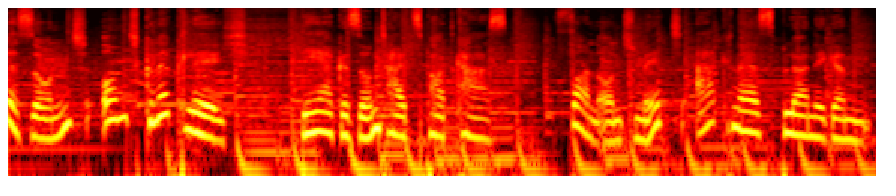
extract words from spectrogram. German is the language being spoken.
Gesund und glücklich. Der Gesundheitspodcast von und mit Agnes Blönigen.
